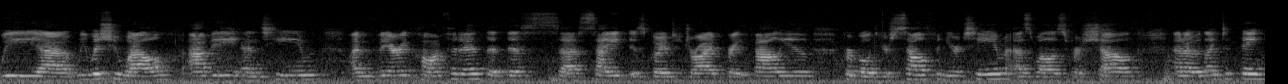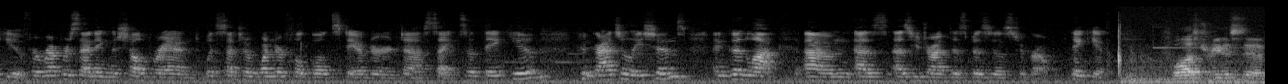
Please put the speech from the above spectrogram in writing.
We, uh, we wish you well, Avi and team. I'm very confident that this uh, site is going to drive great value for both yourself and your team, as well as for Shell. And I would like to thank you for representing the Shell brand with such a wonderful gold standard uh, site. So thank you, congratulations, and good luck um, as, as you drive this business to grow. Thank you. Well, as Trina said,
